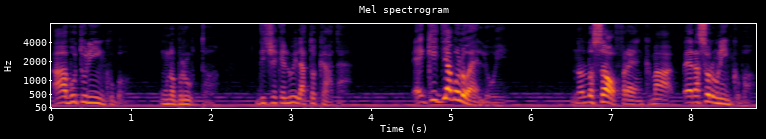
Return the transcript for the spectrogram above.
Ha avuto un incubo, uno brutto. Dice che lui l'ha toccata. E chi diavolo è lui? Non lo so, Frank, ma era solo un incubo.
